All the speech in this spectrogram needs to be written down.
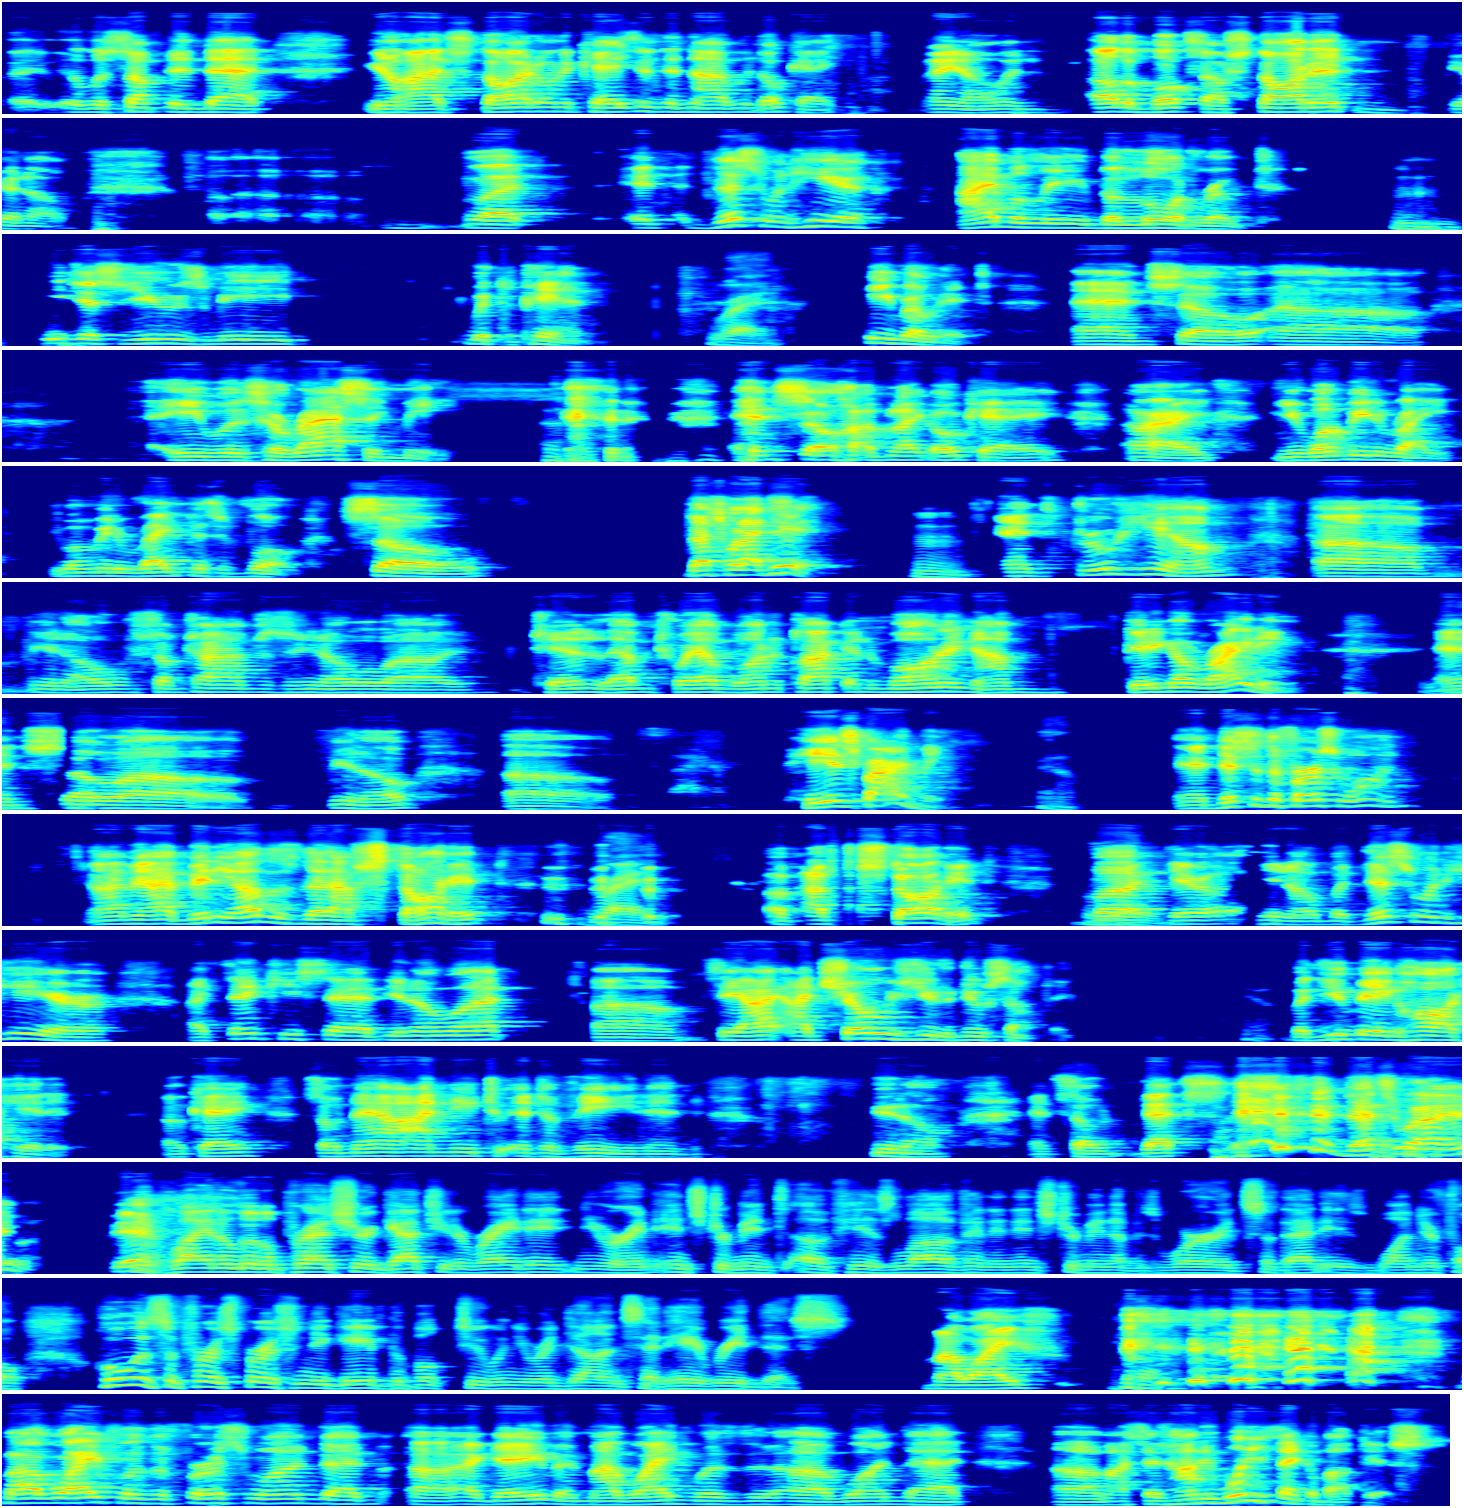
it was something that, you know, I'd start on occasion and I was okay, you know, and other books I've started, and, you know, uh, but it, this one here, I believe the Lord wrote. Mm-hmm. He just used me with the pen. Right. He wrote it. And so, uh, he was harassing me. and so I'm like, okay, all right, you want me to write. You want me to write this book. So that's what I did. Hmm. And through him, um, you know, sometimes, you know, uh, 10, 11, 12, 1 o'clock in the morning, I'm getting up writing. And so, uh, you know, uh, he inspired me. Yeah. And this is the first one. I mean, I have many others that I've started. Right. I've started, but right. there, you know, but this one here, I think he said, you know what? Um, see, I, I chose you to do something, yeah. but you being hard headed. Okay. So now I need to intervene and, you know, and so that's, that's where I am. Yeah. He applied a little pressure, got you to write it, and you were an instrument of his love and an instrument of his word. So that is wonderful. Who was the first person you gave the book to when you were done? Said, "Hey, read this." My wife. my wife was the first one that uh, I gave, and my wife was the uh, one that um, I said, "Honey, what do you think about this?"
